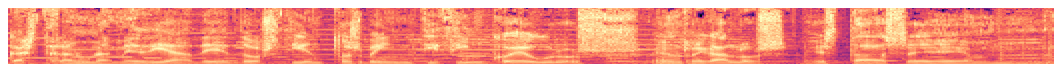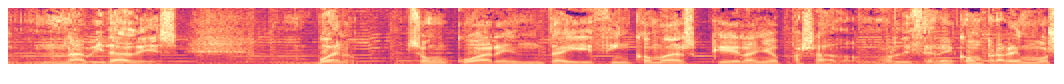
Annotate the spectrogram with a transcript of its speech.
gastarán una media de 225 euros en regalos estas em, navidades. Bueno, son 45 más que el año pasado. Nos dicen, ¿eh? compraremos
